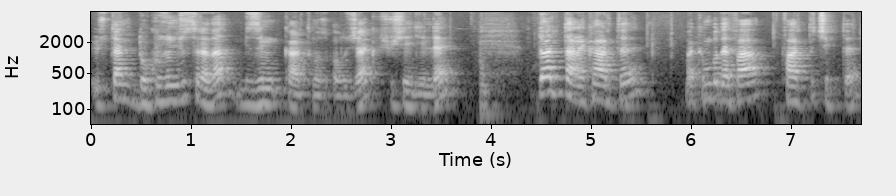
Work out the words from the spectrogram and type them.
Üstten 9. sırada bizim kartımız olacak şu şekilde. 4 tane kartı bakın bu defa farklı çıktı.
